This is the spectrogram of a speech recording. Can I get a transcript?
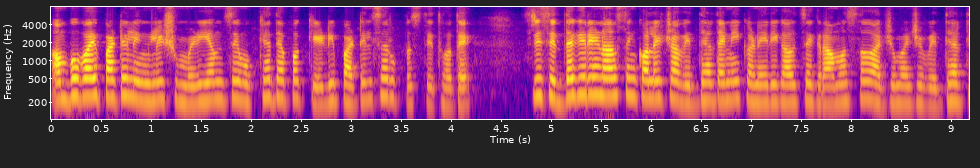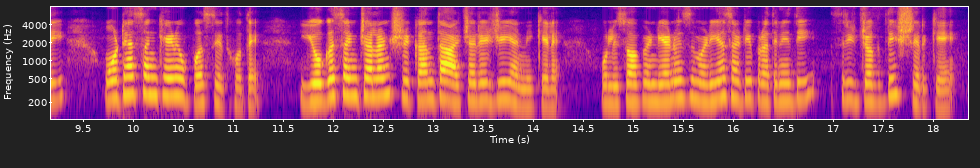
अंबुबाई पाटील इंग्लिश मीडियमचे मुख्याध्यापक के डी पाटील सर उपस्थित होते. श्री सिद्धगिरी नर्सिंग कॉलेजच्या विद्यार्थ्यांनी कणेरी गावचे ग्रामस्थ आजीमाजी विद्यार्थी मोठ्या संख्येने उपस्थित होते. योग संचालन श्रीकांत आचार्यजी यांनी केले. पोलीस ऑफ इंडिया न्यूज मीडियासाठी प्रतिनिधी श्री जगदीश शिर्के.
